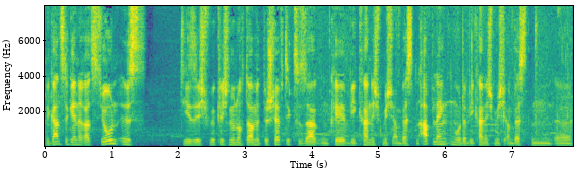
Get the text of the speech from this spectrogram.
eine ganze Generation ist, die sich wirklich nur noch damit beschäftigt, zu sagen, okay, wie kann ich mich am besten ablenken oder wie kann ich mich am besten äh,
